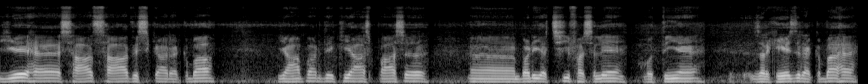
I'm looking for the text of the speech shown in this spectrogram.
ये है साथ साथ इसका रकबा। यहाँ पर देखिए आसपास बड़ी अच्छी फ़सलें होती हैं, जरखेज़ रकबा है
